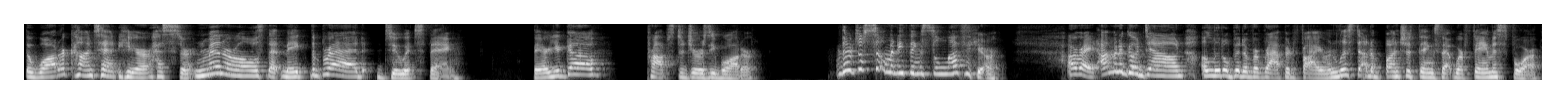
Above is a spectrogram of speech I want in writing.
The water content here has certain minerals that make the bread do its thing. There you go. Props to Jersey water. There are just so many things to love here. All right, I'm going to go down a little bit of a rapid fire and list out a bunch of things that we're famous for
